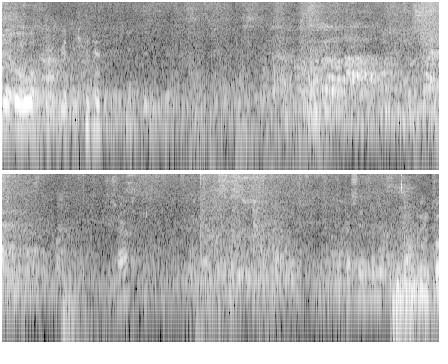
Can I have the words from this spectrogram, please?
Це о, Там, блін, по,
